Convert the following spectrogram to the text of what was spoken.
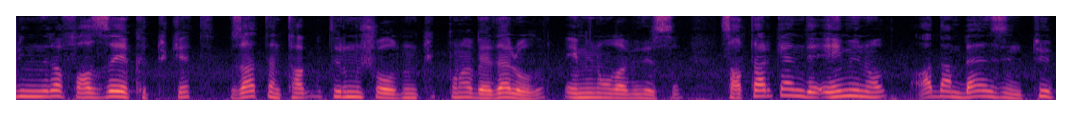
bin lira fazla yakıt tüket. Zaten taktırmış olduğun tüp buna bedel olur. Emin olabilirsin. Satarken de emin ol. Adam benzin, tüp,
